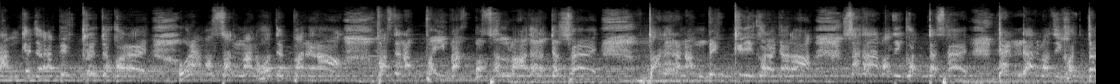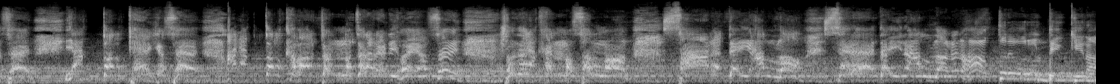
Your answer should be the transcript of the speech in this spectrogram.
নামকে যারা বিকৃত করে, ওরা মুসলমান হতে পারে না। পঁচানব্বই ভাগ মুসলমানের দেশে দলের নাম বিক্রি করে যারা চাঁদাবাজি করতেছে, টেন্ডারবাজি করতেছে একদল খেয়ে গেছে আর খাবার জন্য যারা রেডি হয়ে আছে, শুনে রাখেন মুসলমান, সারে দেই আল্লাহ, ছেড়ে দেই না আল্লাহ হক করে বলুন, ঠিক কিনা?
